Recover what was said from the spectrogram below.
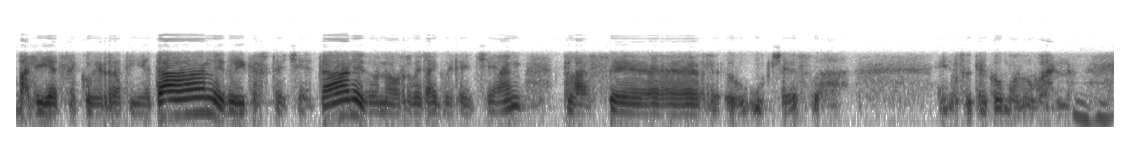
baliatzeko irratietan, edo ikastetxeetan, edo norberak bere etxean, placer utxez, ba, entzuteko moduan. Mhm.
